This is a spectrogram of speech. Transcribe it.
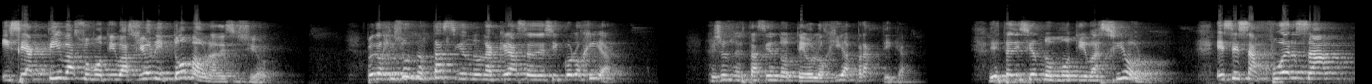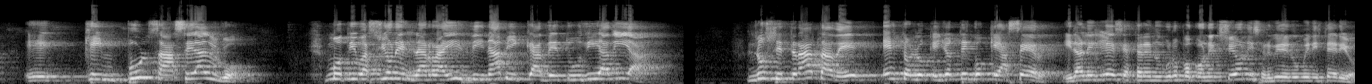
y se activa su motivación y toma una decisión. Pero Jesús no está haciendo una clase de psicología. Jesús está haciendo teología práctica. Y está diciendo motivación. Es esa fuerza eh, que impulsa a hacer algo. Motivación es la raíz dinámica de tu día a día. No se trata de esto es lo que yo tengo que hacer, ir a la iglesia, estar en un grupo conexión y servir en un ministerio.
